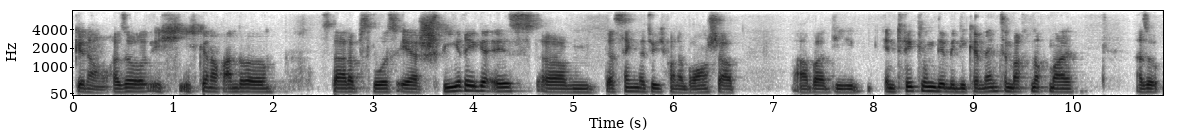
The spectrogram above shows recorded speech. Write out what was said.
genau, also ich, ich kenne auch andere Startups, wo es eher schwieriger ist. Ähm, das hängt natürlich von der Branche ab. Aber die Entwicklung der Medikamente macht nochmal, also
